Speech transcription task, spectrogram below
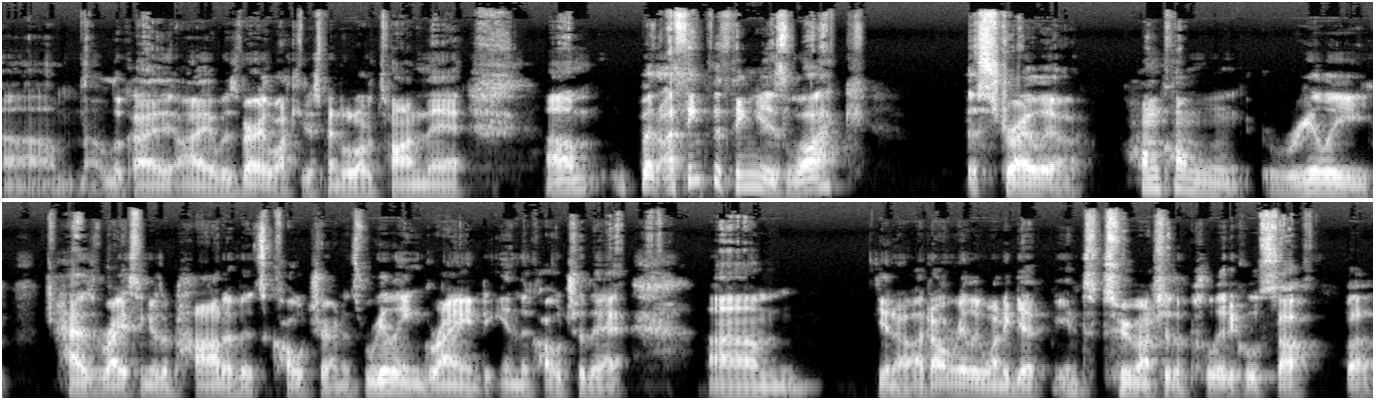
Um, look, I, I, was very lucky to spend a lot of time there. Um, but I think the thing is, like Australia, Hong Kong really has racing as a part of its culture, and it's really ingrained in the culture there. Um, you know, I don't really want to get into too much of the political stuff uh,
